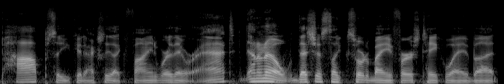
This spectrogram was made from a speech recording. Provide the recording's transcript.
pop, so you could actually like find where they were at. I don't know. That's just like sort of my first first takeaway, but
